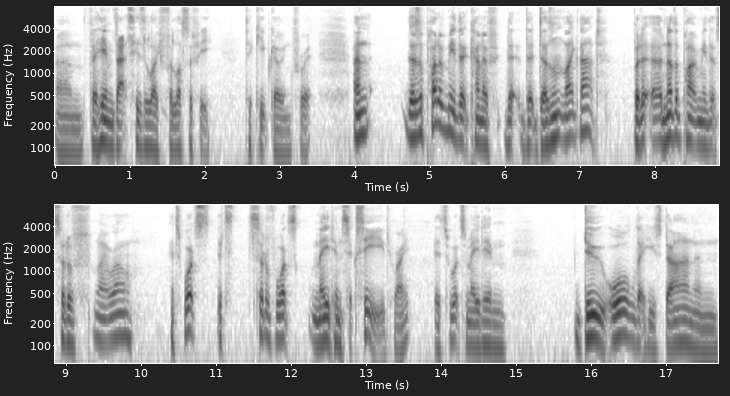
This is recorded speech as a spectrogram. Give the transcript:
Um, for him, that's his life philosophy to keep going for it. And there's a part of me that kind of that, that doesn't like that, but another part of me that's sort of like, well, it's what's it's sort of what's made him succeed, right? It's what's made him do all that he's done, and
